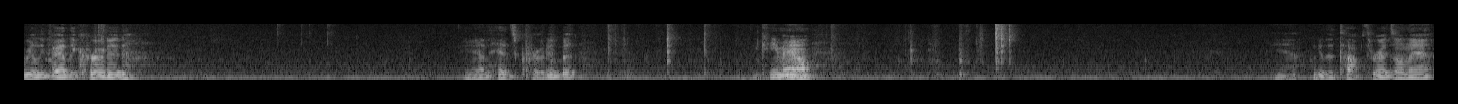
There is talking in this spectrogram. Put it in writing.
really badly corroded. Yeah, the head's corroded, but it came out. Yeah, look at the top threads on that.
